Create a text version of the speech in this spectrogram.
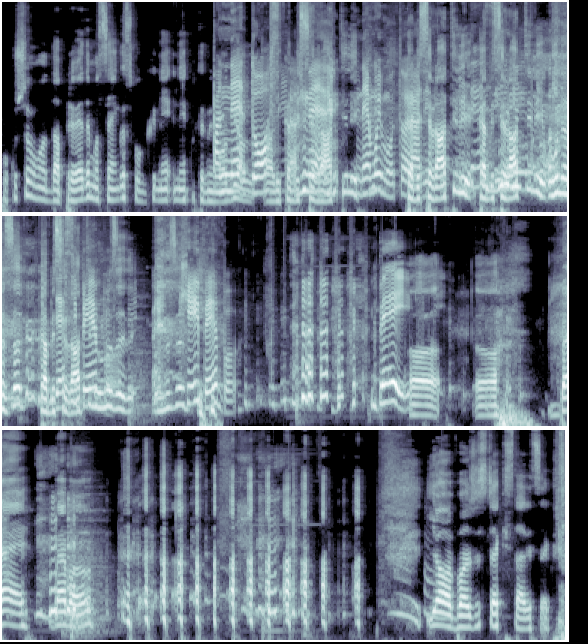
pokušavamo da prevedemo sa engleskog ne, neku Pa terminologiju, ne, ali- dosta. ali kad bi se ne, vratili, nemojmo to kad bi raditi. se vratili, kad bi se vratili unazad, kad bi se vratili bebo. unazad, unazad Hej, bebo. Bej, uh, uh, be, bebo. jo, bože, čekaj stari sekund.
